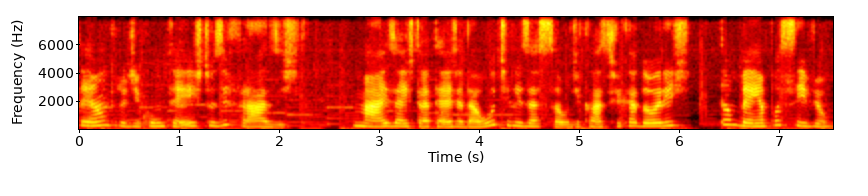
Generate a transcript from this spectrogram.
dentro de contextos e frases, mas a estratégia da utilização de classificadores também é possível.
